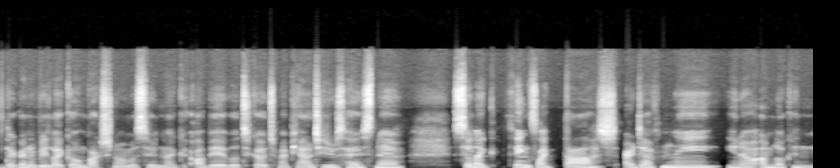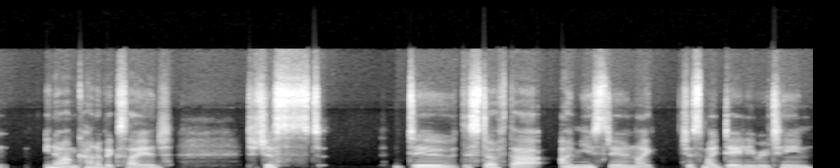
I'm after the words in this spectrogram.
they're going to be like going back to normal soon. Like i'll be able to go to my piano teacher's house now. So like things like that are definitely you know i'm looking you know i'm kind of excited to just do the stuff that i'm used to and like just my daily routine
